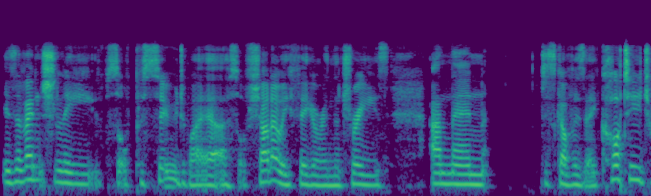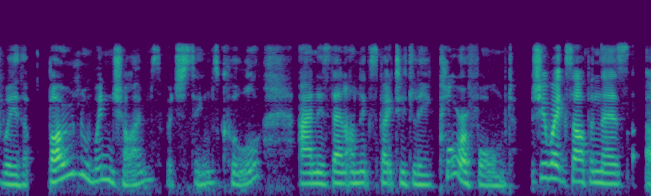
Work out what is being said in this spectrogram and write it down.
is eventually sort of pursued by a, a sort of shadowy figure in the trees and then discovers a cottage with bone wind chimes, which seems cool, and is then unexpectedly chloroformed. She wakes up and there's a,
